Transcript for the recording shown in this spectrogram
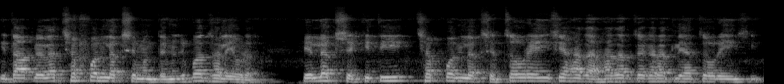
इथं आपल्याला छप्पन लक्ष म्हणते म्हणजे बस झालं एवढं हे लक्ष किती? छप्पन लक्ष. चौऱ्याऐंशी हजार. हजारच्या घरातले ह्या चौऱ्याऐंशी.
